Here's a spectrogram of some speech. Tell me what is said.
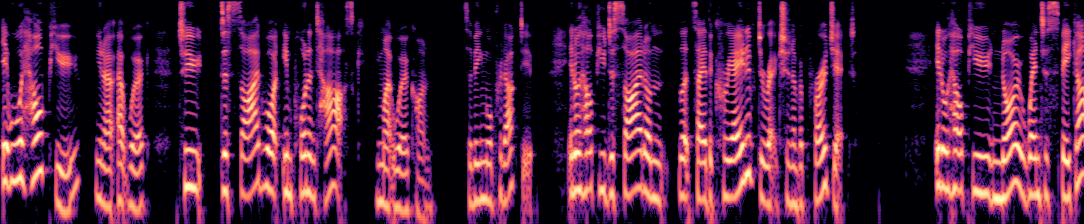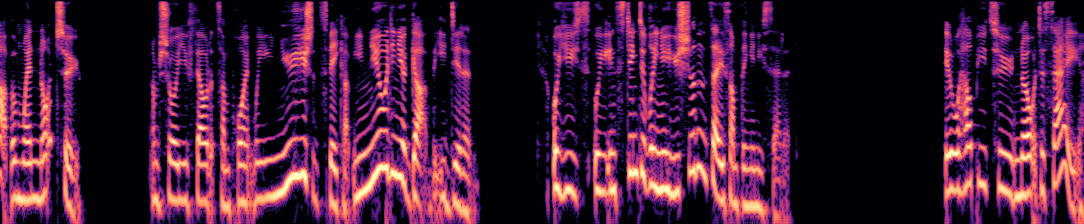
it will help you, you know, at work to decide what important task you might work on. So being more productive. It'll help you decide on, let's say, the creative direction of a project. It'll help you know when to speak up and when not to. I'm sure you felt at some point where you knew you should speak up. You knew it in your gut, but you didn't. Or you, or you instinctively knew you shouldn't say something and you said it. It will help you to know what to say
